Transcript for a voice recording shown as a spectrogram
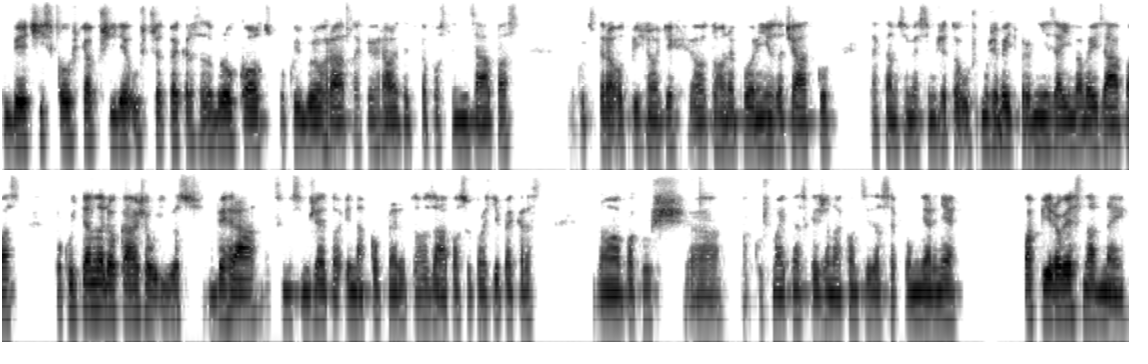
větší zkouška přijde už před Packers a to budou Colts, pokud budou hrát, tak jak hráli teďka poslední zápas pokud teda odpíchnou těch, eh, toho nepohodlného začátku, tak tam si myslím, že to už může být první zajímavý zápas. Pokud tenhle dokážou Eagles vyhrát, tak si myslím, že je to i nakopne do toho zápasu proti Packers. No a pak už, uh, pak už mají ten na konci zase poměrně papírově snadný.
